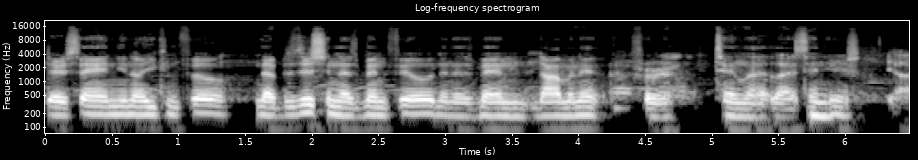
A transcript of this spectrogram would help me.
they're saying, you know, you can fill that position that's been filled and has been dominant for 10 last 10 years. Yeah.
